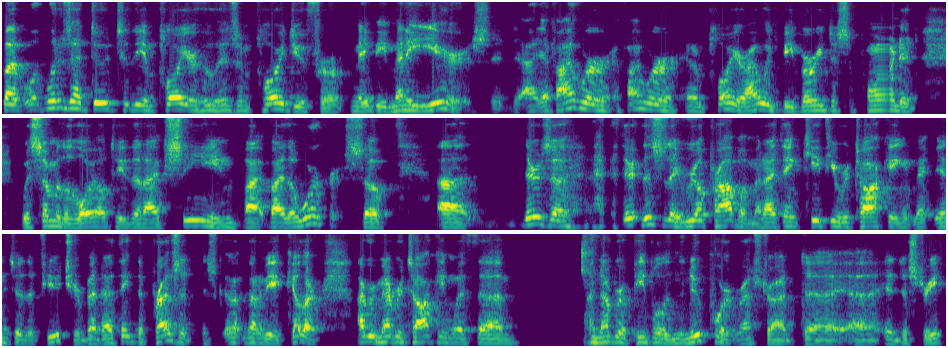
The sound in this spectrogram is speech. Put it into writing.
But what does that do to the employer who has employed you for maybe many years? If I were if I were an employer, I would be very disappointed with some of the loyalty that I've seen by by the workers. So. Uh, there's a there, this is a real problem and i think keith you were talking into the future but i think the present is going to be a killer i remember talking with um, a number of people in the newport restaurant uh, uh, industry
